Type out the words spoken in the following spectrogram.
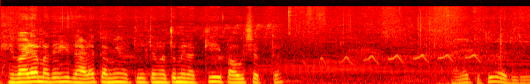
हिवाळ्यामध्ये ही झाडं कमी होतील तेव्हा तुम्ही नक्की पाहू शकता. झाडं किती वाढली?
